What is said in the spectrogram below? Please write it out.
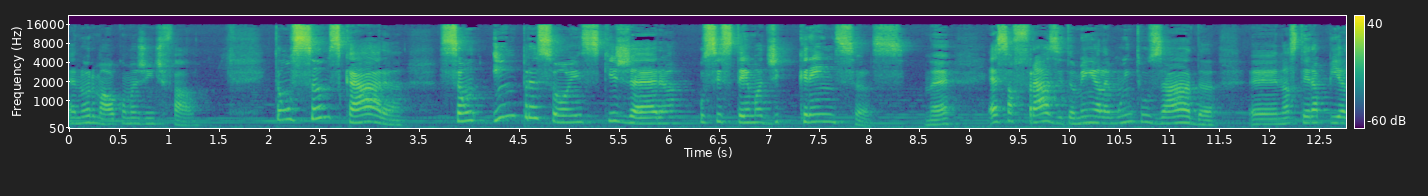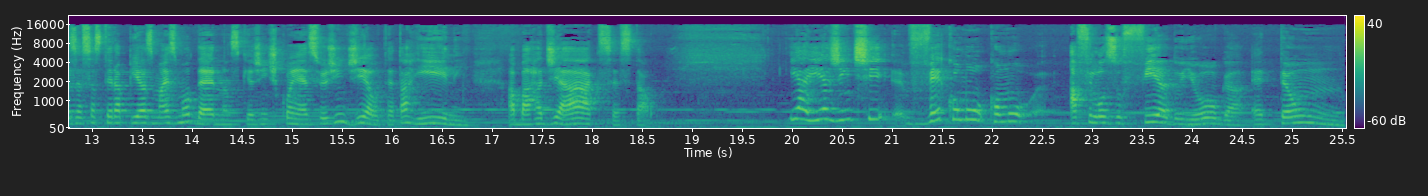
é normal como a gente fala. Então, o samskara são impressões que gera o sistema de crenças, né? Essa frase também ela é muito usada é, nas terapias, essas terapias mais modernas que a gente conhece hoje em dia, o Theta Healing, a barra de Access tal. E aí a gente vê como, como a filosofia do yoga é tão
